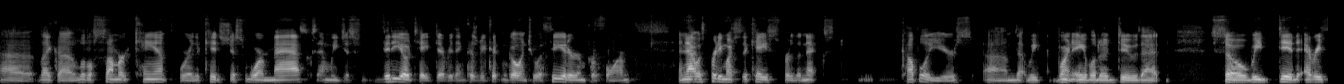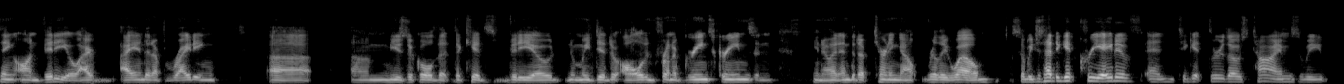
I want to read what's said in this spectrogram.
uh, like a little summer camp where the kids just wore masks and we just videotaped everything because we couldn't go into a theater and perform. And that was pretty much the case for the next couple of years um, that we weren't able to do that. So we did everything on video. I I ended up writing uh, a musical that the kids videoed, and we did all in front of green screens, and you know it ended up turning out really well. So we just had to get creative, and to get through those times, we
